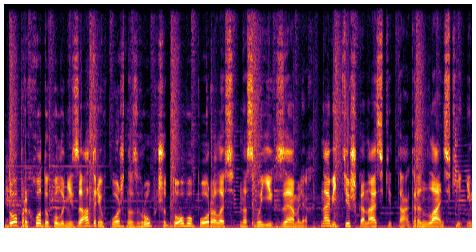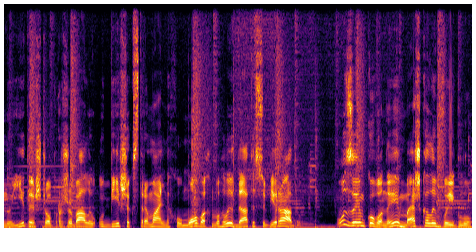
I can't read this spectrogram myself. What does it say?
До приходу колонізаторів кожна з груп чудово поралась на своїх землях. Навіть ті ж канадські та гренландські інуїти, що проживали у більш екстремальних умовах, могли дати собі раду. Узимку вони мешкали в іглу,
